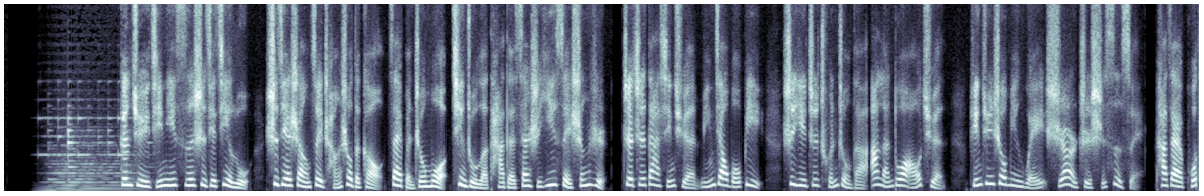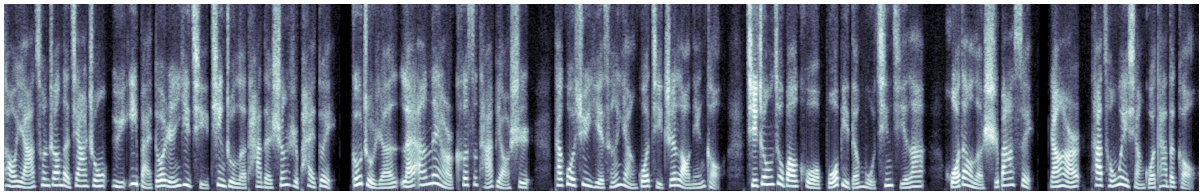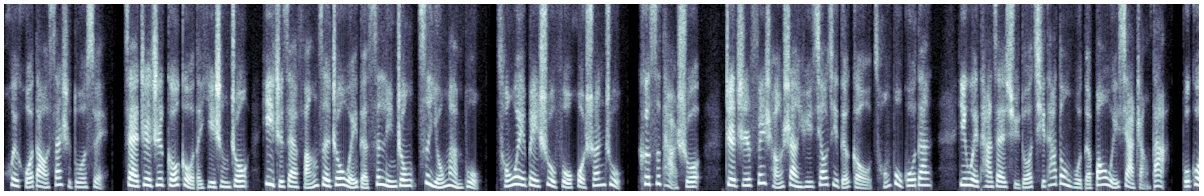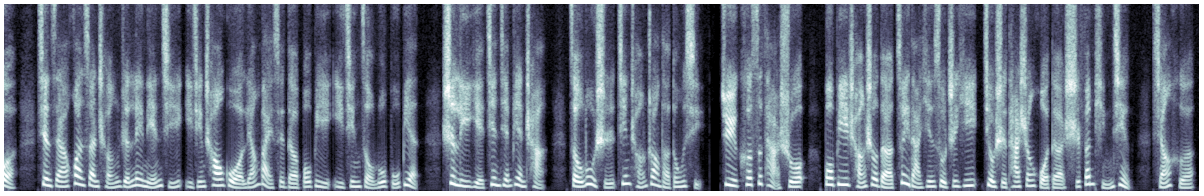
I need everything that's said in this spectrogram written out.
根据吉尼斯世界纪录，世界上最长寿的狗在本周末庆祝了它的三十一岁生日。这只大型犬名叫博比，是一只纯种的阿兰多獒犬。平均寿命为十二至十四岁。他在葡萄牙村庄的家中与一百多人一起庆祝了他的生日派对。狗主人莱安内尔科斯塔表示，他过去也曾养过几只老年狗，其中就包括博比的母亲吉拉，活到了十八岁。然而，他从未想过他的狗会活到三十多岁。在这只狗狗的一生中，一直在房子周围的森林中自由漫步，从未被束缚或拴住。科斯塔说，这只非常善于交际的狗从不孤单。因为它在许多其他动物的包围下长大。不过，现在换算成人类年纪已经超过两百岁的波比已经走路不便，视力也渐渐变差，走路时经常撞到东西。据科斯塔说，波比长寿的最大因素之一就是他生活的十分平静祥和。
